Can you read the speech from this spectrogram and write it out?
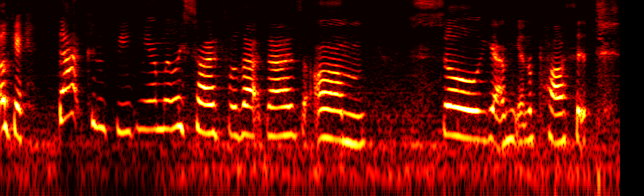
Okay, that confused me. I'm really sorry for that, guys. Um, so, yeah, I'm gonna pause it.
